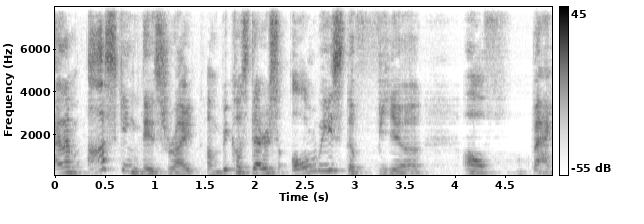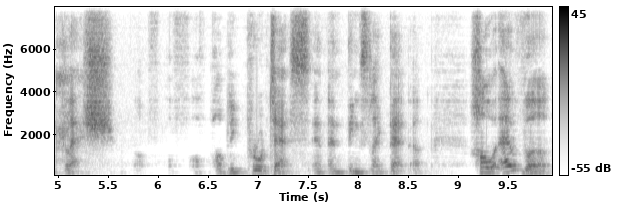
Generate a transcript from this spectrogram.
And I'm asking this, right, um, because there is always the fear of backlash, of, of, of public protests, and, and things like that. Uh, however,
